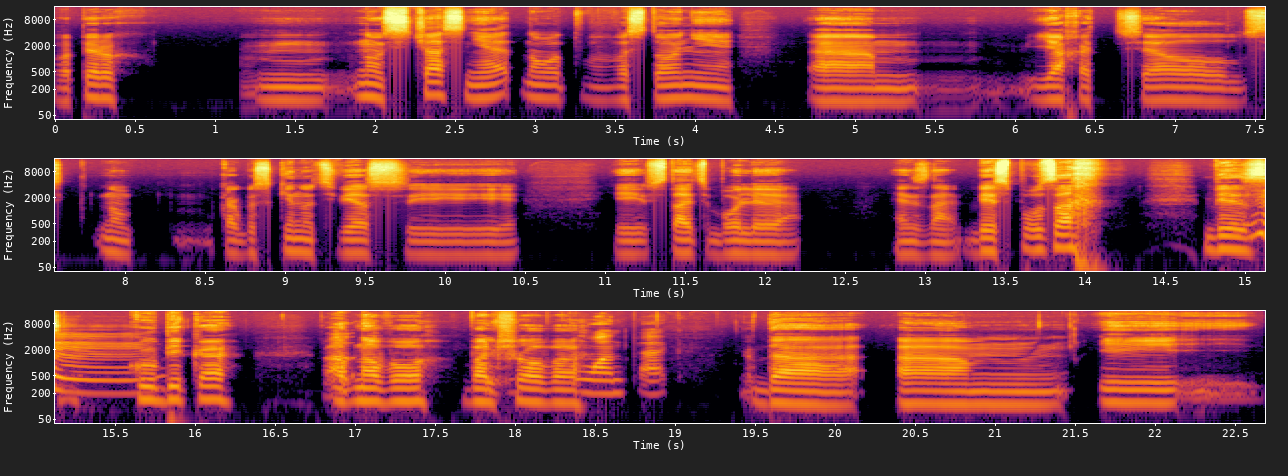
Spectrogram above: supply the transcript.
во-первых, ну, сейчас нет, но вот в Эстонии ам, я хотел, ну, как бы скинуть вес и, и стать более, я не знаю, без пуза, без М. кубика А- одного большого. One pack. Да, ам, и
